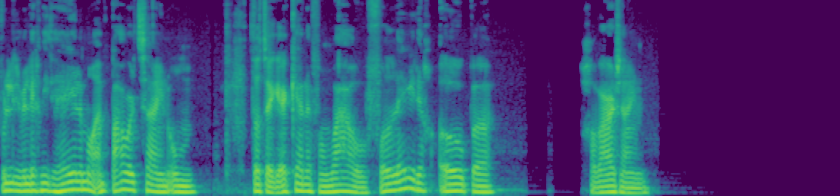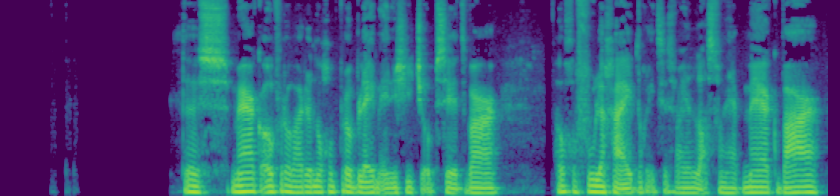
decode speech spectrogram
wellicht niet helemaal empowered zijn om dat te erkennen van wauw, volledig open gewaar zijn. Dus merk overal waar er nog een probleemenergietje op zit, waar hooggevoeligheid nog iets is waar je last van hebt. Merk waar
